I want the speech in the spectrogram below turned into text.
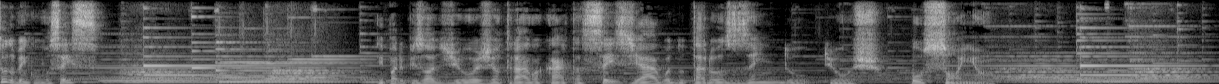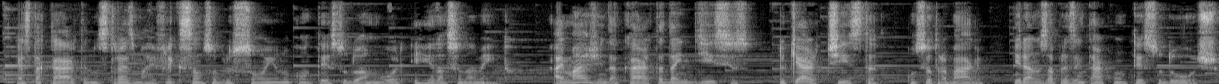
Tudo bem com vocês? E para o episódio de hoje eu trago a carta 6 de água do tarô Zendo de Osho, o sonho. Esta carta nos traz uma reflexão sobre o sonho no contexto do amor e relacionamento. A imagem da carta dá indícios do que a artista, com seu trabalho, irá nos apresentar com o texto do Osho.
